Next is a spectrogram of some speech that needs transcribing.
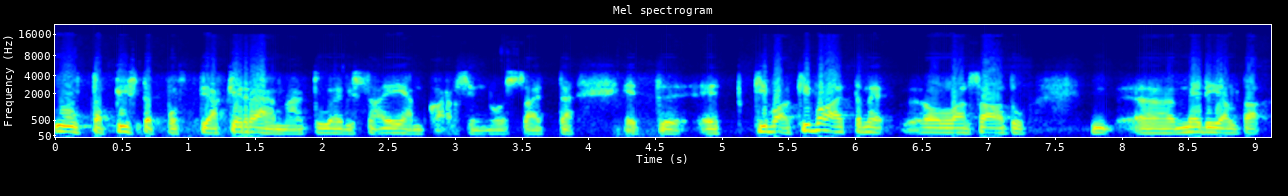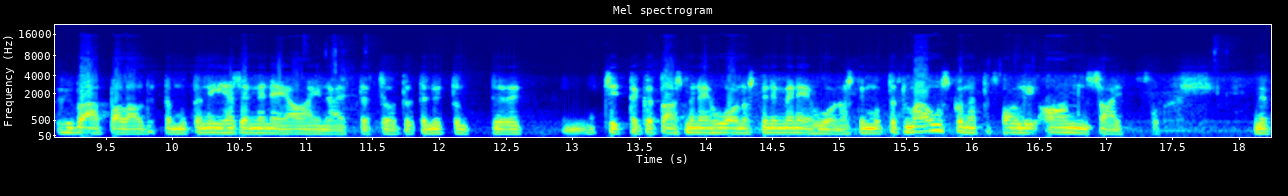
uutta pistepottia keräämään tulevissa EM-karsinnoissa, että et, et kiva, kiva, että me ollaan saatu medialta hyvää palautetta, mutta niinhän se menee aina, että, tuota, että nyt on sitten kun taas menee huonosti, niin menee huonosti, mutta mä uskon, että se oli ansaittu. Me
